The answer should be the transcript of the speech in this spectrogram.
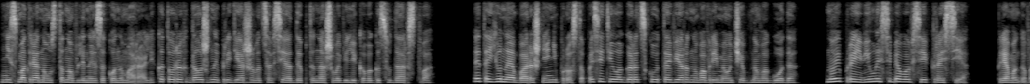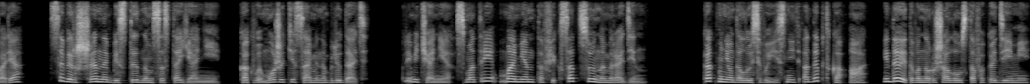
Несмотря на установленные законы морали, которых должны придерживаться все адепты нашего великого государства, эта юная барышня не просто посетила городскую таверну во время учебного года, но и проявила себя во всей красе, прямо говоря, в совершенно бесстыдном состоянии, как вы можете сами наблюдать. Примечание. Смотри момента фиксацию номер один. Как мне удалось выяснить, адептка А и до этого нарушала устав Академии,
